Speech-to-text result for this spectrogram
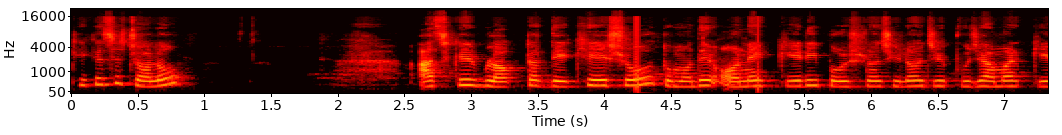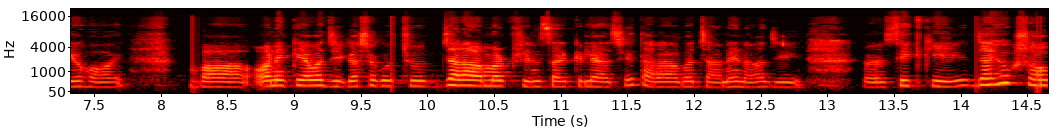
ঠিক আছে, চলো। আজকের ব্লগটা দেখে এসো। তোমাদের অনেকেরই প্রশ্ন ছিল যে, পূজা, আমার কে হয়? বা অনেকে আবার জিজ্ঞাসা করছ, যারা আমার ফ্রেন্ড সার্কেলে আছে, তারা আবার জানে না যে সে কে। যাই হোক, সব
